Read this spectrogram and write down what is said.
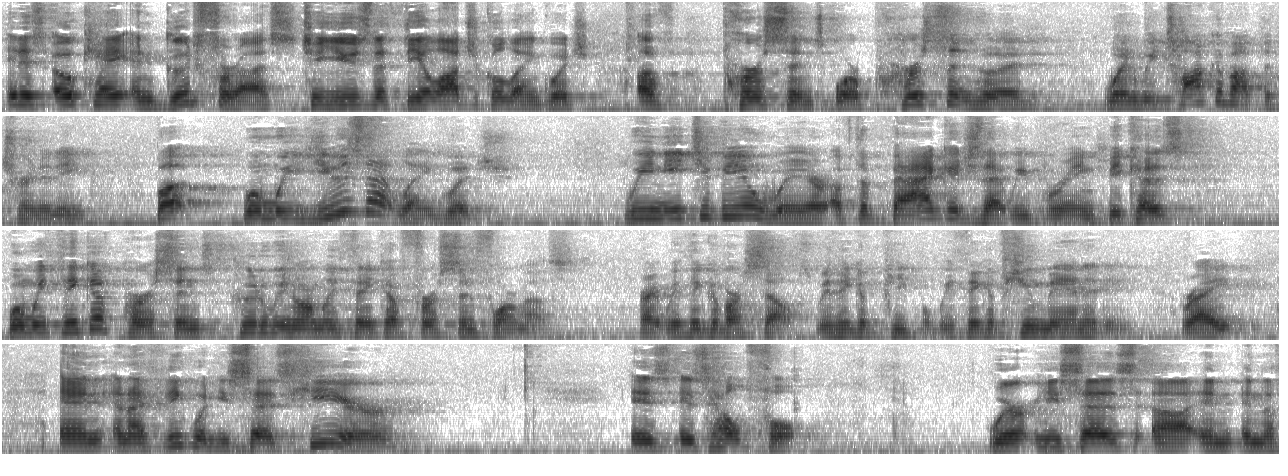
it is okay and good for us to use the theological language of persons or personhood when we talk about the Trinity, but when we use that language, we need to be aware of the baggage that we bring because when we think of persons, who do we normally think of first and foremost? Right? We think of ourselves, we think of people, we think of humanity, right? And, and I think what he says here is, is helpful. Where he says uh, in, in, the,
